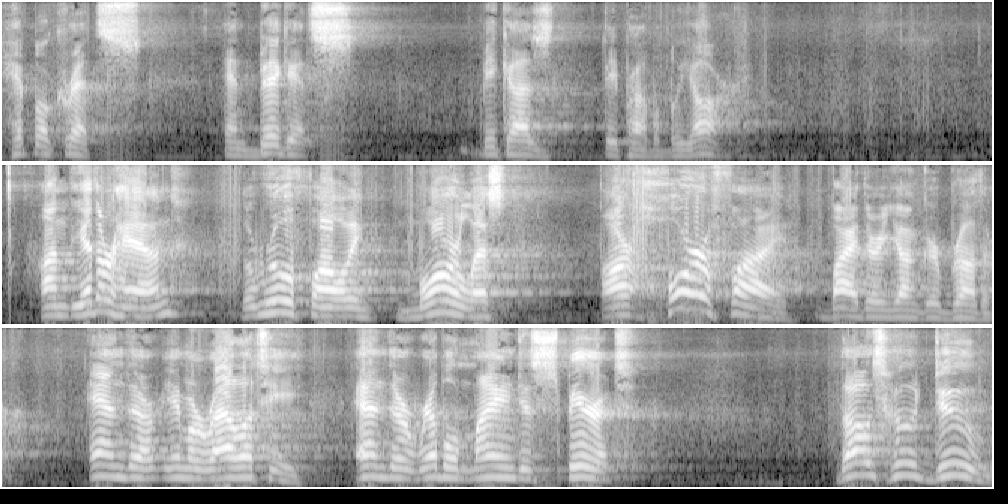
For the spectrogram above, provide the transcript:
hypocrites and bigots because they probably are. On the other hand, the rule following moralists are horrified by their younger brother and their immorality and their rebel minded spirit. Those who do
